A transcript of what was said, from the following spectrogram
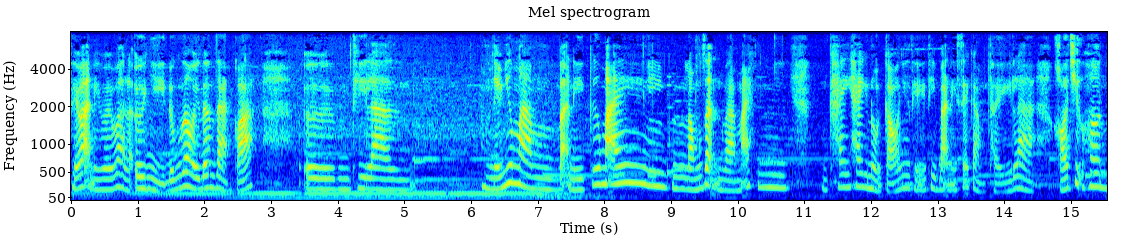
Thế bạn ấy mới bảo là ừ nhỉ đúng rồi đơn giản quá. Ừ, thì là nếu như mà bạn ấy cứ mãi nóng giận và mãi hay hay nổi có như thế thì bạn ấy sẽ cảm thấy là khó chịu hơn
